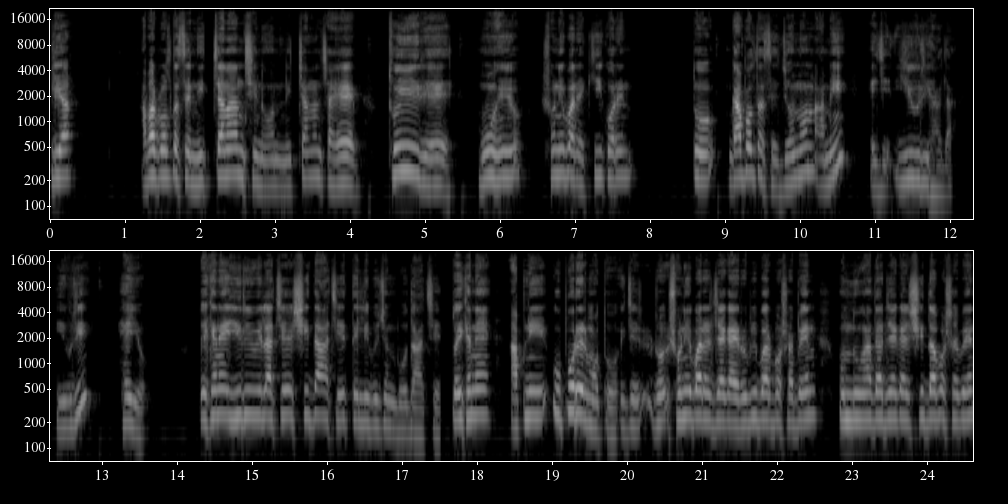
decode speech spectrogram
ক্লিয়ার আবার বলতেছে, নিচ্চানান সিনন, নিচ্চানান সাহেব, থুই রে মোহেয় শনিবারে কি করেন? তো গা বলতেছে, জনুন আমি, এই যে ইউরি হাদা, ইউরি হেয়। তো এখানে ইউরিউইল আছে, সিদা আছে, টেলিভিশন বোধা আছে। তো এখানে আপনি উপরের মতো, এই যে শনিবারের জায়গায় রবিবার বসাবেন উন্দুং হাদার জায়গায় সিদা বসাবেন,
